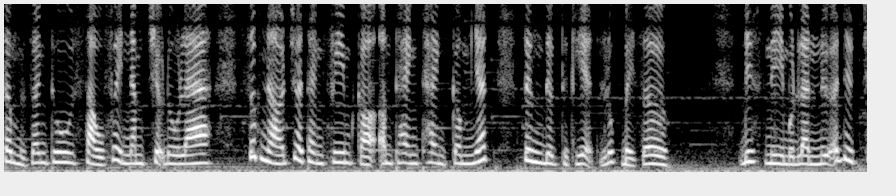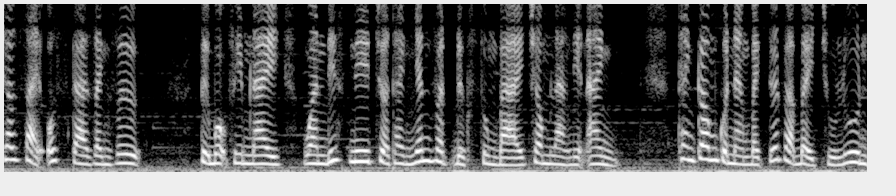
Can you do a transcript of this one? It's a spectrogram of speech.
tổng doanh thu 6,5 triệu đô la, giúp nó trở thành phim có âm thanh thành công nhất từng được thực hiện lúc bấy giờ. Disney một lần nữa được trao giải Oscar danh dự. Từ bộ phim này, Walt Disney trở thành nhân vật được sùng bái trong làng điện ảnh. Thành công của nàng Bạch Tuyết và Bảy Chú Lùn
